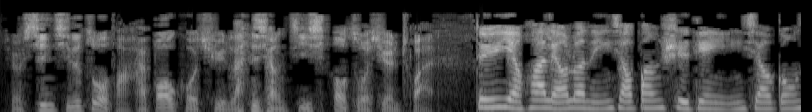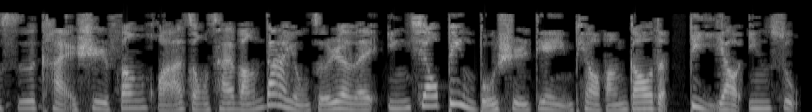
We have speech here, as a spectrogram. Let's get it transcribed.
这种新奇的做法还包括去蓝翔技校做宣传。对于眼花缭乱的营销方式，电影营销公司凯视芳华总裁王大勇则认为，营销并不是电影票房高的必要因素。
